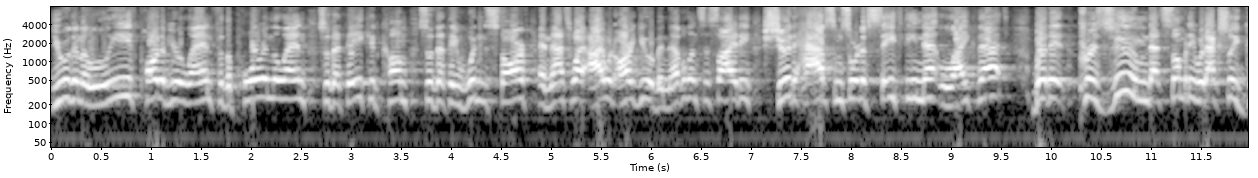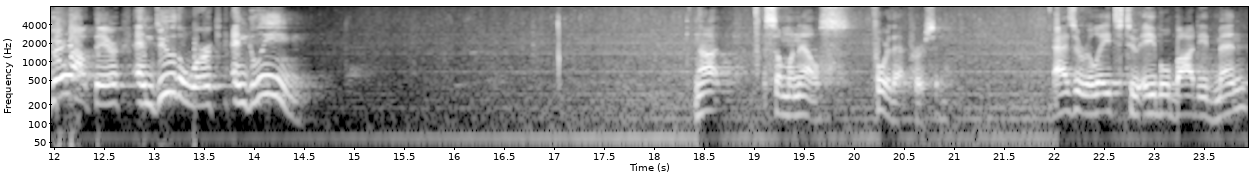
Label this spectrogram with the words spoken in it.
You were going to leave part of your land for the poor in the land so that they could come, so that they wouldn't starve. And that's why I would argue a benevolent society should have some sort of safety net like that. But it presumed that somebody would actually go out there and do the work and glean. Not someone else for that person. As it relates to able bodied men,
